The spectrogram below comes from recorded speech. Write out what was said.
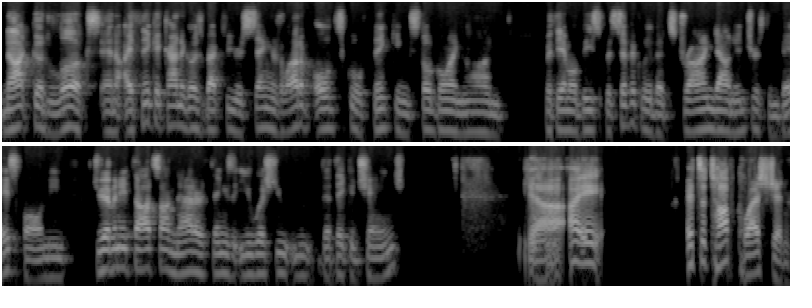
not good looks. And I think it kind of goes back to what you're saying. There's a lot of old school thinking still going on with the MLB specifically that's drawing down interest in baseball. I mean, do you have any thoughts on that or things that you wish you, you that they could change? Yeah, I, it's a tough question.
